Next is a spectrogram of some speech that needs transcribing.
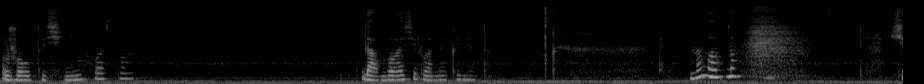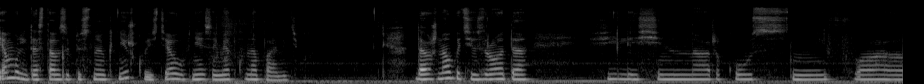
желто-синим хвостом». Да, была зеленая комета. Ну ладно. Хемуль достал записную книжку и сделал в ней заметку на память. Должно быть из рода Филисинаркус нифалоника.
